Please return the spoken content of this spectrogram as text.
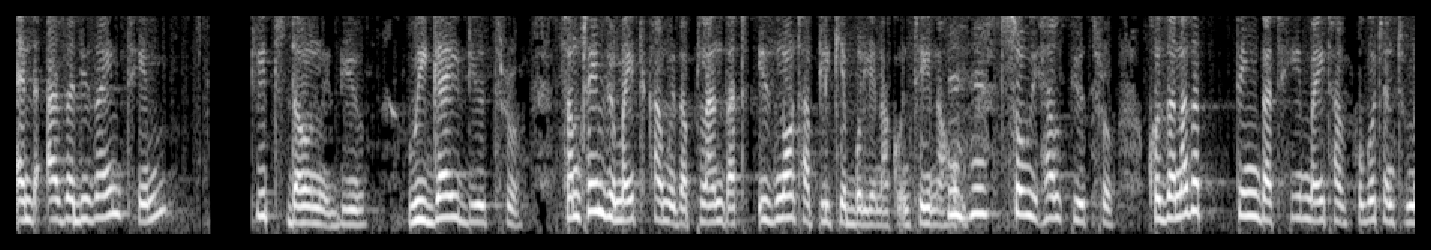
and as a design team, sit down with you. We guide you through. Sometimes you might come with a plan that is not applicable in a container home. Mm-hmm. So we help you through. Because another thing that he might have forgotten to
